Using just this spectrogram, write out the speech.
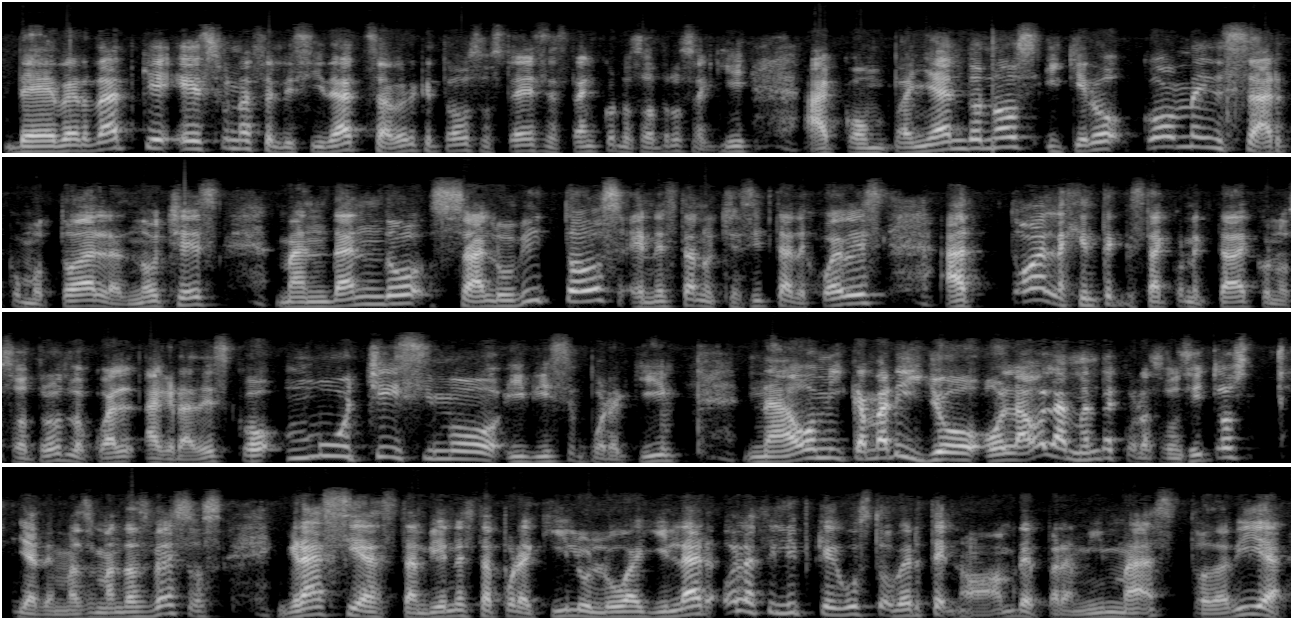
De verdad que es una felicidad saber que todos ustedes están con nosotros aquí acompañándonos y quiero comenzar como todas las noches mandando saluditos en esta nochecita de jueves a toda la gente que está conectada con nosotros, lo cual agradezco muchísimo. Y dice por aquí Naomi Camarillo, hola, hola, manda corazoncitos y además mandas besos. Gracias. También está por aquí Lulú Aguilar. Hola, Filip, qué gusto verte. No, hombre, para mí más todavía.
